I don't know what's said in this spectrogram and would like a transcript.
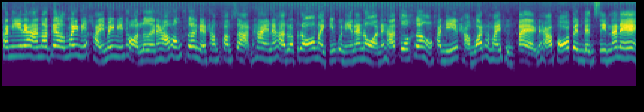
คันนี้นะคะน็อตเดิมไม่มีไขไม่มีถอดเลยนะคะ ห้องเครื่องเดี๋ยทำความสะอาดให้นะคะรับรองว่าใหม่กิ๊บกว่านี้แน่นอนนะคะ ตัวเครื่องของคันนี้ถามว่าทำไมถึงแปลกนะคะ เพราะว่าเป็นเบนซินนั่นเอง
